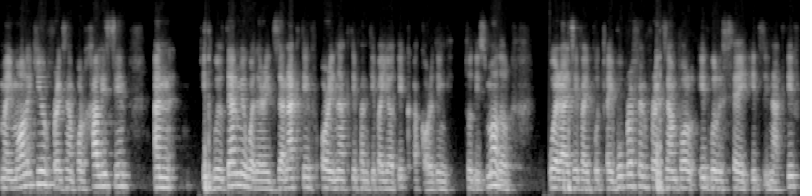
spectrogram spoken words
my molecule, for example, halicin, and it will tell me whether it's an active or inactive antibiotic according to this model. Whereas if I put ibuprofen, for example, it will say it's inactive.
